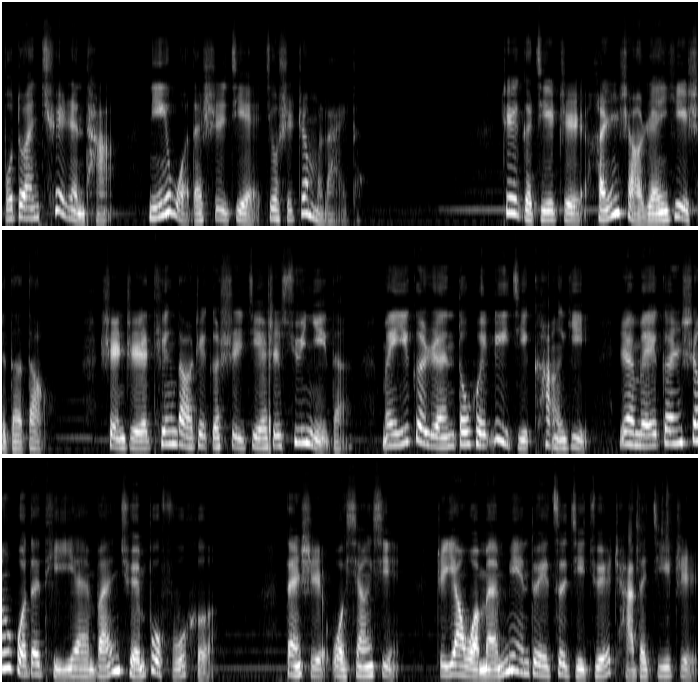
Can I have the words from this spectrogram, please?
不断确认它。你我的世界就是这么来的。这个机制很少人意识得到，甚至听到这个世界是虚拟的，每一个人都会立即抗议，认为跟生活的体验完全不符合。但是我相信。只要我们面对自己觉察的机制，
